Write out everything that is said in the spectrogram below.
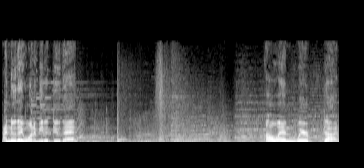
I knew they wanted me to do that. Oh, and we're done.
